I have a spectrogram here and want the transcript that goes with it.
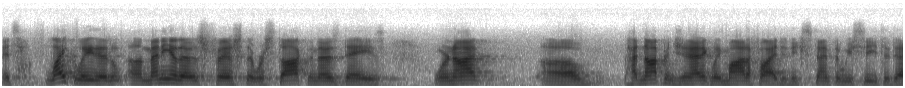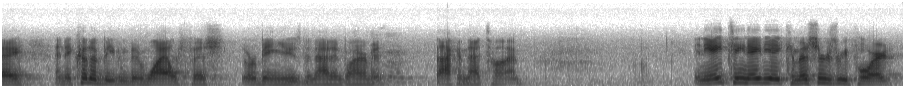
it's likely that uh, many of those fish that were stocked in those days were not uh, had not been genetically modified to the extent that we see today, and they could have even been wild fish that were being used in that environment back in that time. In the 1888 Commissioner's Report,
